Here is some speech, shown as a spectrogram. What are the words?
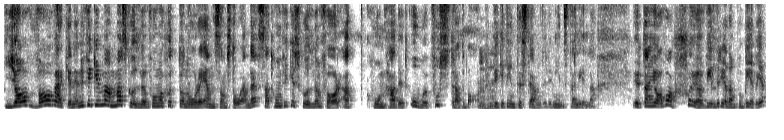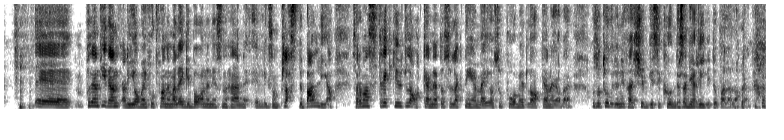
Jag var verkligen det. Nu fick ju mamma skulden för hon var 17 år och ensamstående. Så att hon fick ju skulden för att hon hade ett ouppfostrat barn. Vilket inte stämde det minsta lilla. Utan jag var sjövild redan på BB. eh, på den tiden, ja det gör man ju fortfarande, man lägger barnen i en sån här eh, liksom plastbalja. Så hade man sträckt ut lakanet och så lagt ner mig och så på med ett lakan över. Och så tog det ungefär 20 sekunder så hade jag rivit upp alla lakan.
